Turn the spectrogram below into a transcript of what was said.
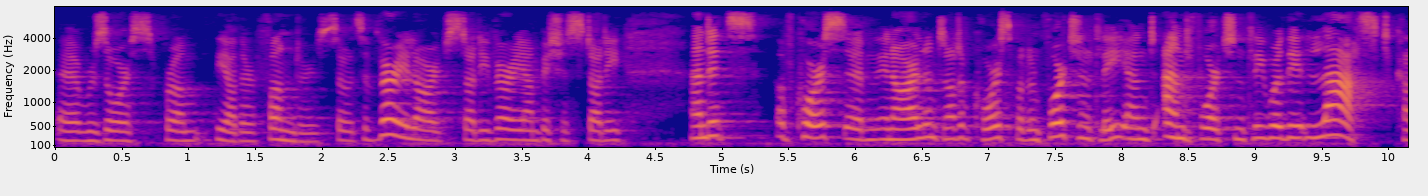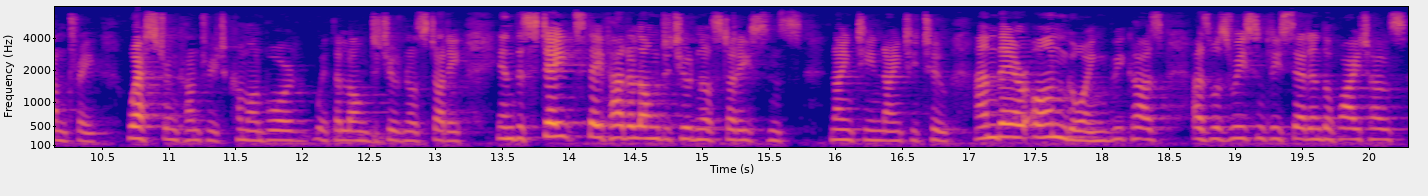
a resource from the other funders. So it's a very large study, very ambitious study, and it's, of course, um, in Ireland, not of course, but unfortunately, and, and fortunately, we're the last country, Western country, to come on board with a longitudinal study. In the States, they've had a longitudinal study since 1992, and they're ongoing because, as was recently said in the White House,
